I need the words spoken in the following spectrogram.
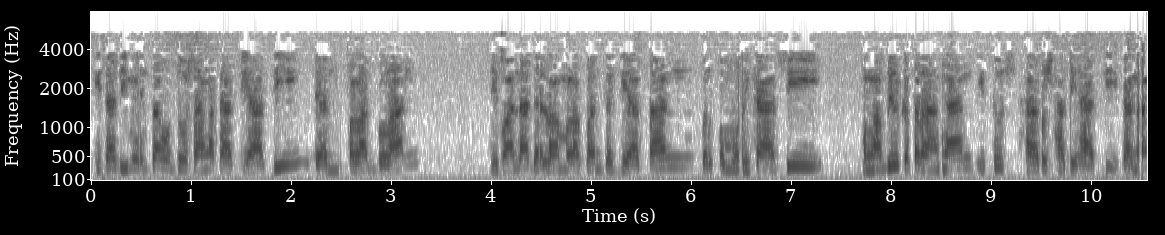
kita diminta untuk sangat hati-hati dan pelan-pelan, di mana dalam melakukan kegiatan berkomunikasi, mengambil keterangan itu harus hati-hati, karena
